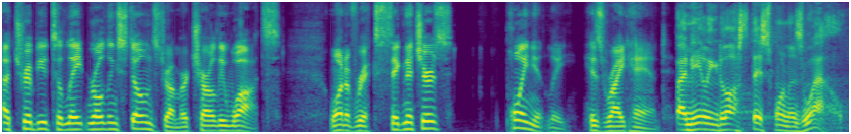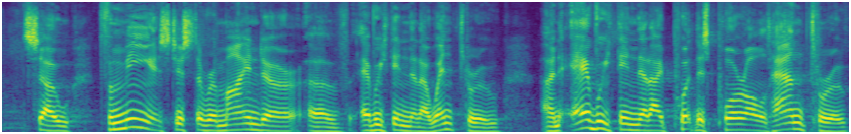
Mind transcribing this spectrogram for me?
a tribute to late Rolling Stones drummer Charlie Watts. One of Rick's signatures, poignantly, his right hand. I nearly lost this one as well. So for me, it's just a reminder of everything that I went through and everything that I put this poor old hand through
